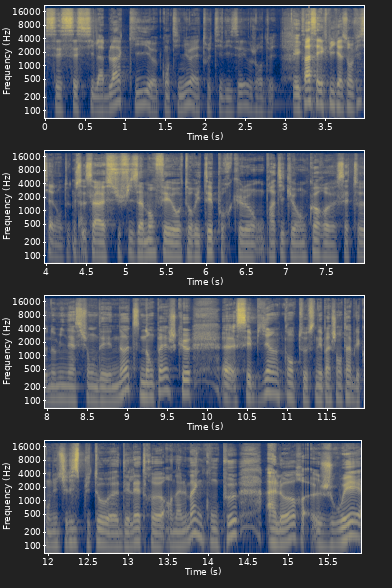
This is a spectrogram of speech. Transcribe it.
c'est ces syllabes-là qui euh, continuent à être utilisées aujourd'hui. Et ça, c'est l'explication officielle en tout cas. Ça a suffisamment fait autorité pour que l'on pratique encore euh, cette nomination des notes. N'empêche que c'est bien quand ce n'est pas chantable et qu'on utilise plutôt des lettres en Allemagne qu'on peut alors jouer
